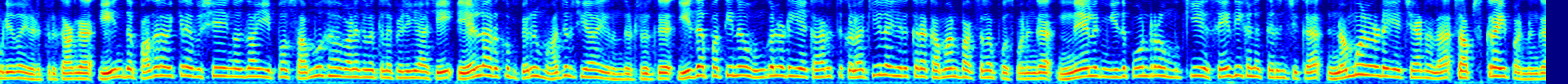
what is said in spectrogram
முடிவை எடுத்திருக்காங்க. இந்த பதற வைக்கிற விஷயங்கள் தான் இப்போ சமூக வலைதளத்துல வெளியாகி எல்லாருக்கும் பெரும் அதிர்ச்சியா இருந்துட்டு இருக்கு இத பத்தின உங்களுடைய கருத்துக்களை கீழே இருக்கிற கமெண்ட் பாக்ஸ்ல போஸ்ட் பண்ணுங்க. மேலும் இது போன்ற முக்கிய செய்திகளை தெரிஞ்சுக்க நம்மளுடைய சேனலை சப்ஸ்கிரைப் பண்ணுங்க.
